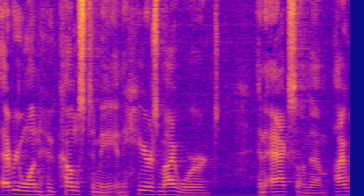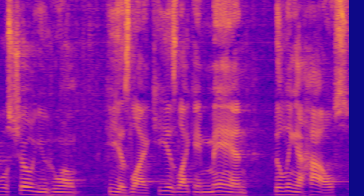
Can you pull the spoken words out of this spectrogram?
Everyone who comes to me and hears my words and acts on them, I will show you who he is like. He is like a man building a house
